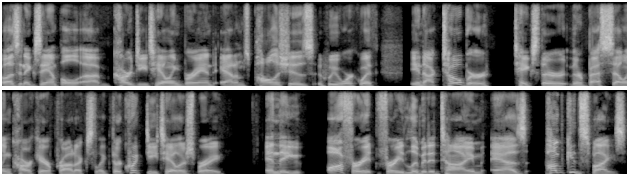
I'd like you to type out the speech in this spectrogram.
Well, as an example, um, car detailing brand Adams Polishes, who we work with in October, takes their their best selling car care products like their quick detailer spray and they offer it for a limited time as pumpkin spice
